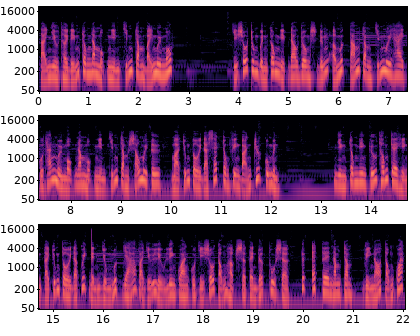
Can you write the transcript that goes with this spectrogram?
tại nhiều thời điểm trong năm 1971. Chỉ số trung bình công nghiệp Dow Jones đứng ở mức 892 của tháng 11 năm 1964 mà chúng tôi đã xét trong phiên bản trước của mình. Nhưng trong nghiên cứu thống kê hiện tại chúng tôi đã quyết định dùng mức giá và dữ liệu liên quan của chỉ số tổng hợp Standard Poor's, tức SP500, vì nó tổng quát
